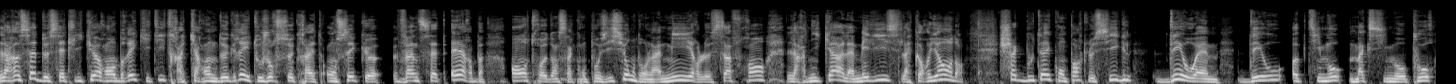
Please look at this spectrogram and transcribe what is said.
La recette de cette liqueur ambrée qui titre à 40 degrés est toujours secrète. On sait que 27 herbes entrent dans sa composition, dont la myrrhe, le safran, l'arnica, la mélisse, la coriandre. Chaque bouteille comporte le sigle DOM, Deo Optimo Maximo, pour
